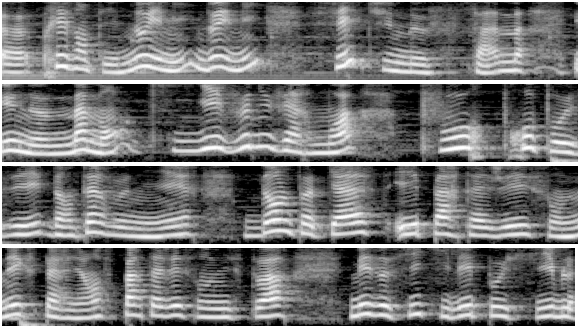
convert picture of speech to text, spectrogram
euh, présenter Noémie. Noémie, c'est une femme, une maman qui est venue vers moi pour proposer d'intervenir dans le podcast et partager son expérience, partager son histoire, mais aussi qu'il est possible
